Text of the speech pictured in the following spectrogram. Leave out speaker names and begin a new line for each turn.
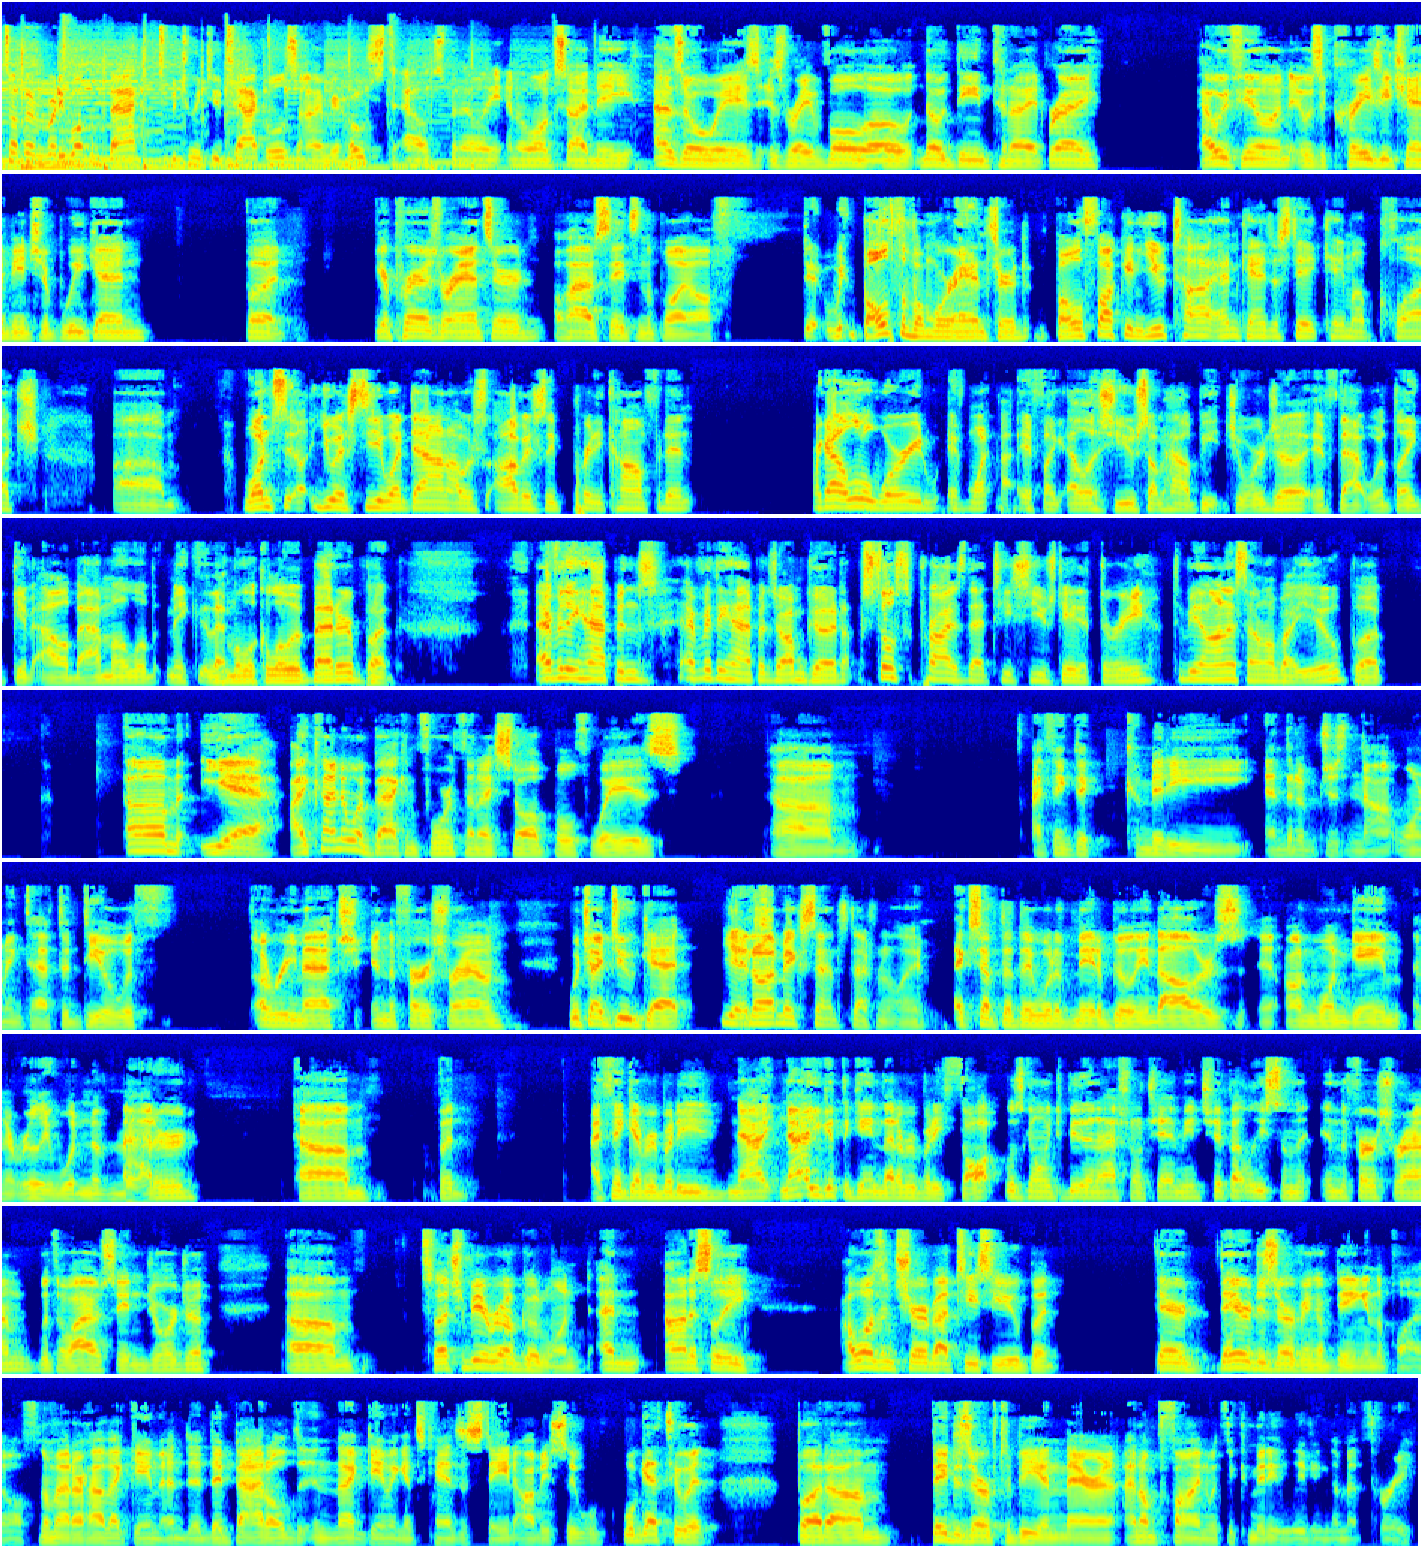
What's up, everybody? Welcome back to Between Two Tackles. I'm your host, Alex Spinelli, and alongside me, as always, is Ray Volo. No Dean tonight. Ray, how are we feeling? It was a crazy championship weekend, but your prayers were answered. Ohio State's in the playoff.
Both of them were answered. Both fucking Utah and Kansas State came up clutch. Um, once USC went down, I was obviously pretty confident. I got a little worried if if like LSU somehow beat Georgia, if that would like give Alabama a little make them look a little bit better. But everything happens. Everything happens. So I'm good. I'm still surprised that TCU stayed at three. To be honest, I don't know about you, but
um, yeah, I kind of went back and forth, and I saw both ways. Um, I think the committee ended up just not wanting to have to deal with a rematch in the first round, which I do get.
Yeah, no, that makes sense, definitely.
Except that they would have made a billion dollars on one game, and it really wouldn't have mattered. Um, but I think everybody now now you get the game that everybody thought was going to be the national championship, at least in the in the first round with Ohio State and Georgia. Um, so that should be a real good one. And honestly, I wasn't sure about TCU, but they're they're deserving of being in the playoff, no matter how that game ended. They battled in that game against Kansas State. Obviously, we'll we'll get to it, but um, they deserve to be in there, and I'm fine with the committee leaving them at three.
